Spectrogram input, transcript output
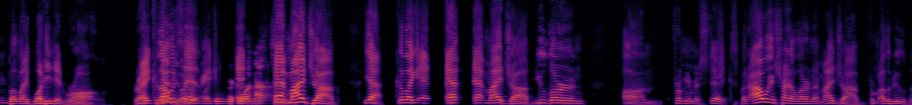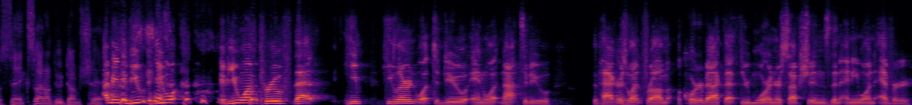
but Mhm. like what he did wrong, right? Because I always you say it like at- not at my job yeah because like at, at at my job you learn um from your mistakes but i always try to learn at my job from other people's mistakes so i don't do dumb shit. I mean, if you if you if you want proof that he he learned what to do and what not to do, the Packers went from a quarterback that threw more interceptions than anyone ever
